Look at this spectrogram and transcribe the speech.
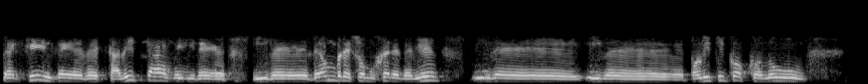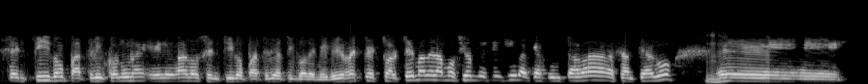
perfil de, estadistas y de y de, hombres o mujeres de bien y de y de políticos con un sentido con un elevado sentido patriótico de mí. Y respecto al tema de la moción de censura que apuntaba Santiago, eh,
